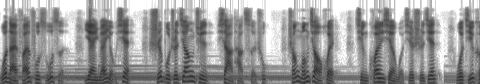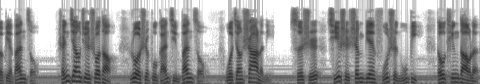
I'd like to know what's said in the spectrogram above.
我乃凡夫俗子，眼缘有限，实不知将军下榻此处。”承蒙教诲，请宽限我些时间，我即刻便搬走。”陈将军说道。“若是不赶紧搬走，我将杀了你。”此时，骑士身边服侍奴婢都听到了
